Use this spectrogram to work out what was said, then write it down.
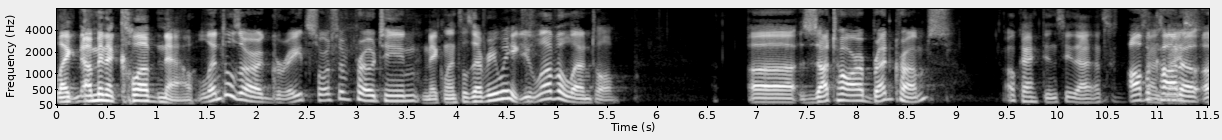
Like I'm in a club now. lentils are a great source of protein. Make lentils every week. You love a lentil. Uh, za'atar breadcrumbs, okay, didn't see that. That's avocado. sounds nice.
